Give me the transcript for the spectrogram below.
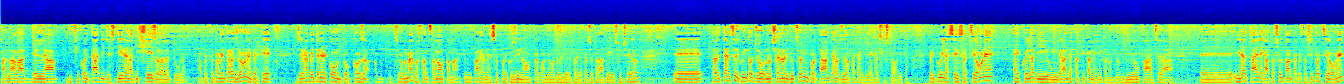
parlava della difficoltà di gestire la discesa dall'altura. Ha perfettamente ragione perché bisognerebbe tener conto, cosa secondo me abbastanza nota, ma che mi pare non essere poi così nota quando vado a vedere poi le cose pratiche che succedono. eh, tra il terzo e il quinto giorno c'è una riduzione importante della gesata cardiaca sistolica, per cui la sensazione è quella di un grande affaticamento, no? di non farcela. Eh, in realtà è legata soltanto a questa situazione,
